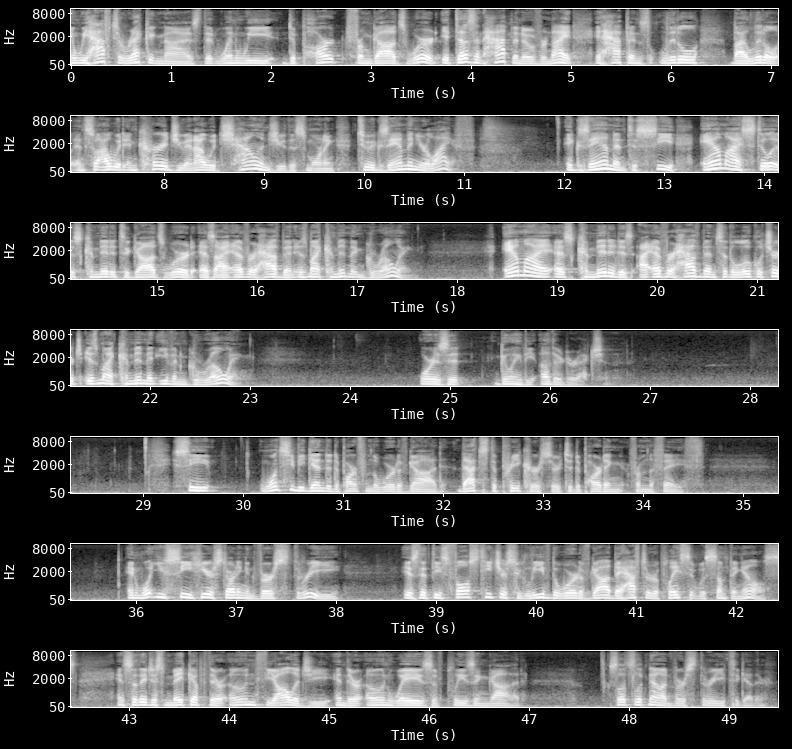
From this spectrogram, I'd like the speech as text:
And we have to recognize that when we depart from God's word, it doesn't happen overnight. It happens little by little. And so I would encourage you and I would challenge you this morning to examine your life. Examine to see, am I still as committed to God's word as I ever have been? Is my commitment growing? Am I as committed as I ever have been to the local church? Is my commitment even growing? Or is it going the other direction? See, once you begin to depart from the Word of God, that's the precursor to departing from the faith. And what you see here, starting in verse 3, is that these false teachers who leave the Word of God, they have to replace it with something else. And so they just make up their own theology and their own ways of pleasing God. So let's look now at verse 3 together.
